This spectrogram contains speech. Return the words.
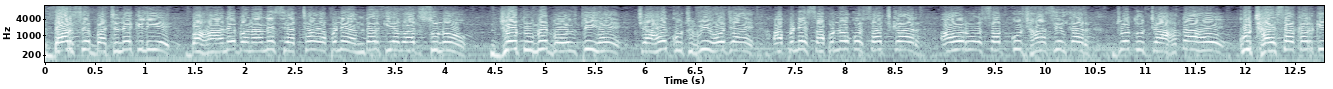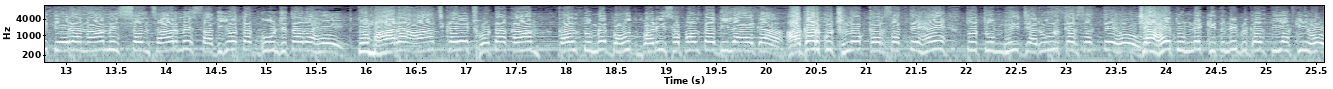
डर से बचने के लिए बहाने बनाने से अच्छा है, अपने अंदर की आवाज़ सुनो। जो तुम्हें बोलती है, चाहे कुछ भी हो जाए, अपने सपनों को सच कर और वो सब कुछ हासिल कर जो तू चाहता है। कुछ ऐसा कर कि तेरा नाम इस संसार में सदियों तक गूंजता रहे। तुम्हारा आज का ये छोटा काम कल तुम्हें बहुत बड़ी सफलता दिलाएगा। अगर कुछ लोग कर सकते हैं तो तुम भी ज़रूर कर सकते हो। चाहे तुमने कितनी भी गलतियाँ की हो,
